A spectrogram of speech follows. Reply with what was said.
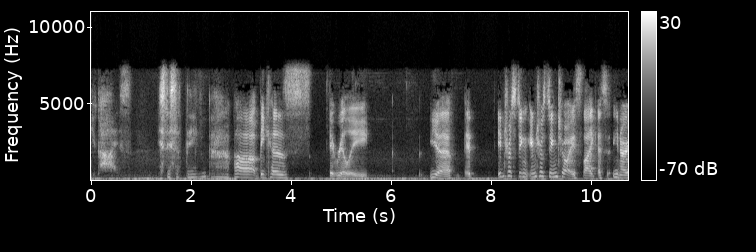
you guys, is this a thing? Uh, because it really, yeah, it interesting, interesting choice. Like, you know,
